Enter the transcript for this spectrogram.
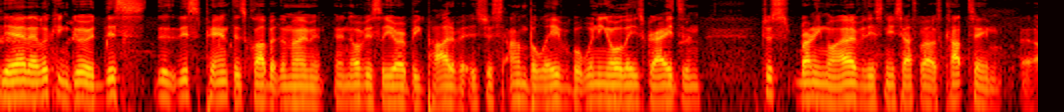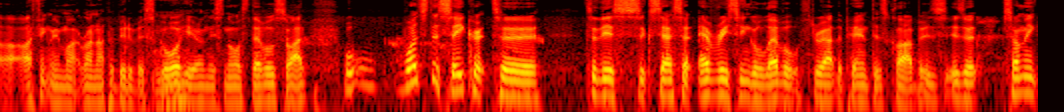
Yeah, they're looking good. This this Panthers club at the moment, and obviously you're a big part of it, is just unbelievable. Winning all these grades and just running my over this New South Wales Cup team. Uh, I think they might run up a bit of a score mm. here on this North Devils side. Well, what's the secret to to this success at every single level throughout the Panthers club? Is is it something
